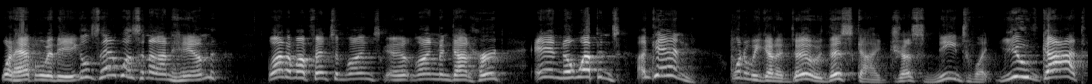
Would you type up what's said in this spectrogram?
what happened with the Eagles. That wasn't on him. A lot of offensive lines, uh, linemen got hurt and no weapons. Again, what are we going to do? This guy just needs what you've got.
